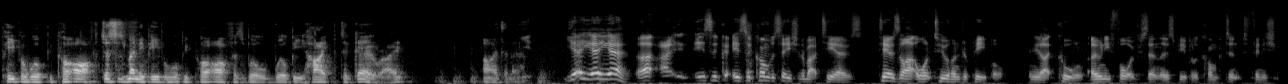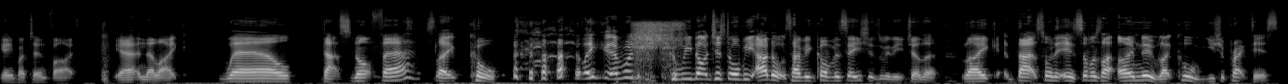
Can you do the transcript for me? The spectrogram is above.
people will be put off. Just as many people will be put off as will will be hyped to go, right? I don't know. Yeah, yeah, yeah. Uh, I, it's a it's a conversation about TOs. TOs are like, I want 200 people, and you're like, cool. Only 40% of those people are competent to finish a game by turn five. Yeah, and they're like, well, that's not fair. It's like, cool. like, everyone, can we not just all be adults having conversations with each other? Like, that's what it is. Someone's like, I'm new. Like, cool. You should practice.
